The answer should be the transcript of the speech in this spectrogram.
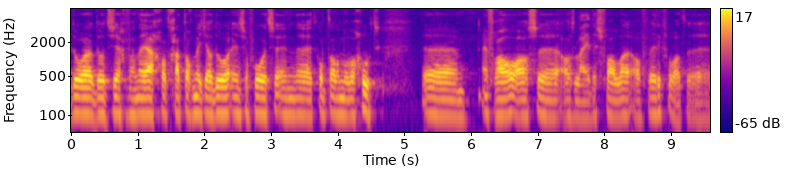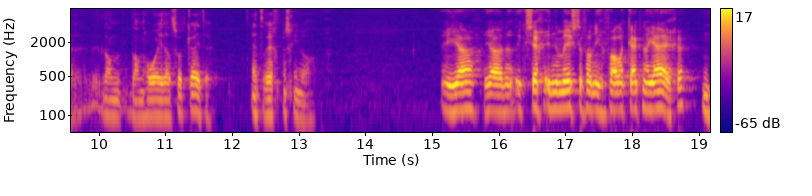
door, door te zeggen van, nou ja, God gaat toch met jou door enzovoorts en eh, het komt allemaal wel goed. Eh, en vooral als, als leiders vallen of weet ik veel wat, dan, dan hoor je dat soort kreten. En terecht misschien wel. Ja, ja, nou, ik zeg in de meeste van die gevallen, kijk naar je eigen. Ik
